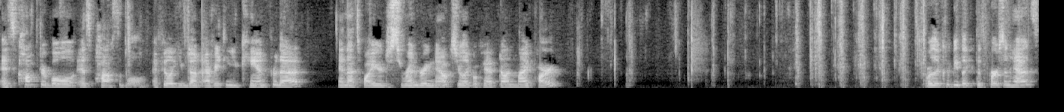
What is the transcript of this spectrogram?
as comfortable as possible. I feel like you've done everything you can for that. And that's why you're just surrendering now because you're like, okay, I've done my part. Or there could be like this person has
